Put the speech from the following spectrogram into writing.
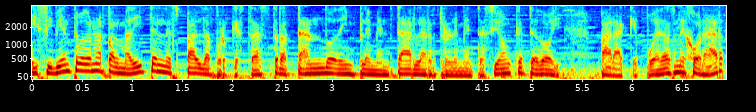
Y si bien te voy a dar una palmadita en la espalda porque estás tratando de implementar la retroalimentación que te doy para que puedas mejorar,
